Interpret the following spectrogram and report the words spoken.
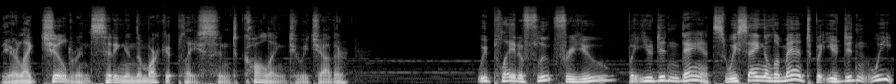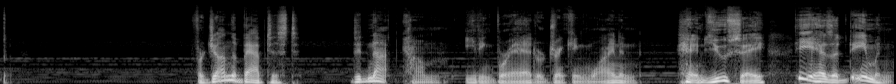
They are like children sitting in the marketplace and calling to each other. We played a flute for you, but you didn't dance. We sang a lament, but you didn't weep. For John the Baptist did not come eating bread or drinking wine, and, and you say, He has a demon.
